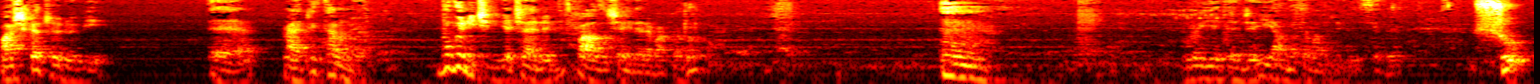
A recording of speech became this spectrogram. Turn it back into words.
Başka türlü bir e, mertlik tanımıyor. Bugün için geçerli bazı şeylere bakalım. Hmm. Burayı yeterince iyi anlatamadım gibi hissediyorum. Şu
